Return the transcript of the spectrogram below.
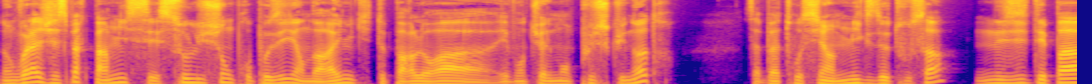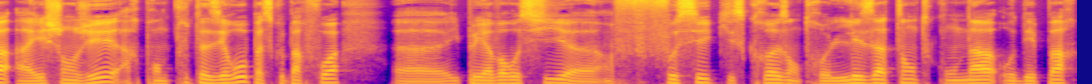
Donc voilà, j'espère que parmi ces solutions proposées, il y en aura une qui te parlera euh, éventuellement plus qu'une autre. Ça peut être aussi un mix de tout ça. N'hésitez pas à échanger, à reprendre tout à zéro parce que parfois euh, il peut y avoir aussi euh, un fossé qui se creuse entre les attentes qu'on a au départ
